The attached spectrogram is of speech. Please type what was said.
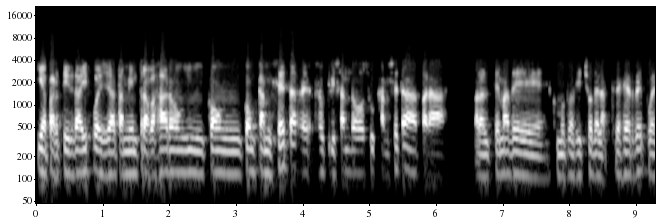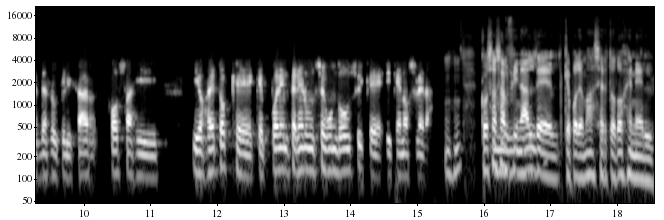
y, a partir de ahí pues ya también trabajaron con, con camisetas, reutilizando sus camisetas para, para el tema de, como tú has dicho, de las 3R, pues de reutilizar cosas y, y objetos que, que, pueden tener un segundo uso y que, y que no se le da. Cosas al mm. final del que podemos hacer todos en el,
